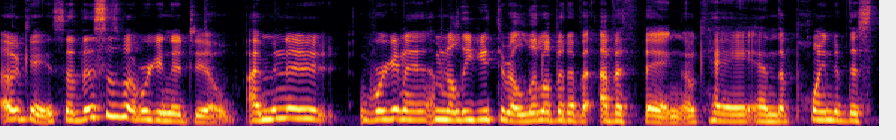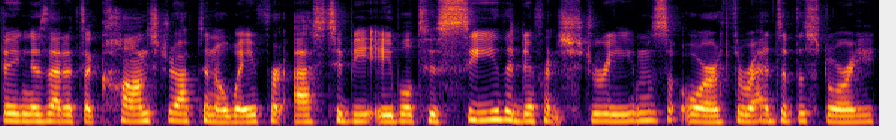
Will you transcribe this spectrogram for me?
Okay, so this is what we're gonna do. I'm gonna we're gonna I'm gonna lead you through a little bit of a, of a thing, okay? And the point of this thing is that it's a construct and a way for us to be able to see the different streams or threads of the story,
